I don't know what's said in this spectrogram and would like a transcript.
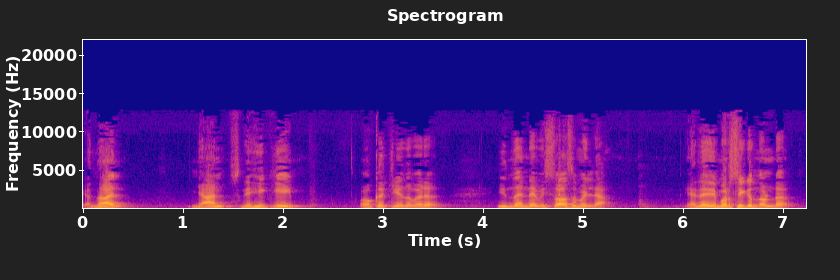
എന്നാൽ ഞാൻ സ്നേഹിക്കുകയും ഒക്കെ ചെയ്തവർ ഇന്ന് എന്നെ വിശ്വാസമില്ല. എന്നെ വിമർശിക്കുന്നുണ്ട്.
